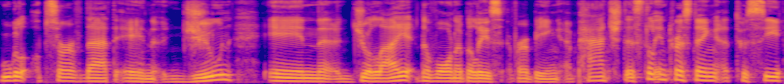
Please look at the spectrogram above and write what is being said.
Google observed that in June. In July, the vulnerabilities were being patched. It's still interesting to see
